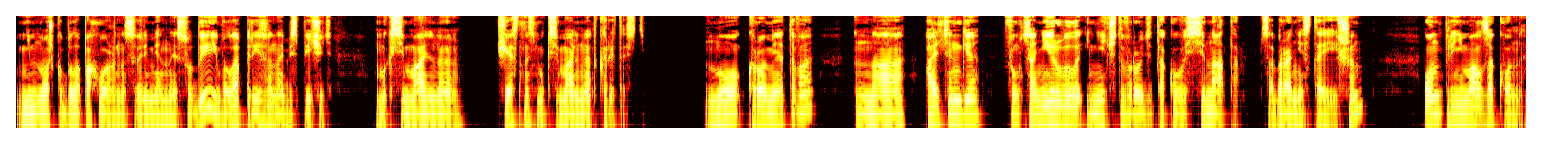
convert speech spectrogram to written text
немножко была похожа на современные суды и была призвана обеспечить максимальную честность, максимальную открытость. Но кроме этого, на Альтинге функционировало и нечто вроде такого сената, собрания старейшин. Он принимал законы.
